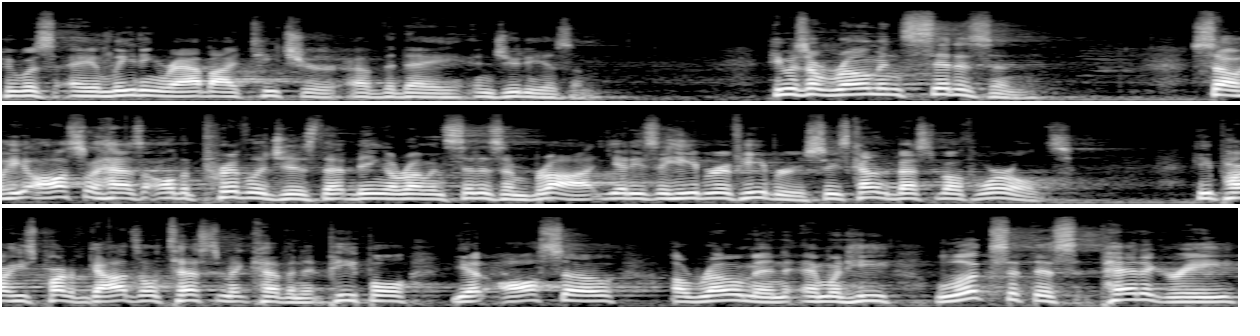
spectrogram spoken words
who was a leading rabbi teacher of the day in Judaism. He was a Roman citizen. So he also has all the privileges that being a Roman citizen brought, yet he's a Hebrew of Hebrews. So he's kind of the best of both worlds. He part, he's part of God's Old Testament covenant people, yet also a Roman. And when he looks at this pedigree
